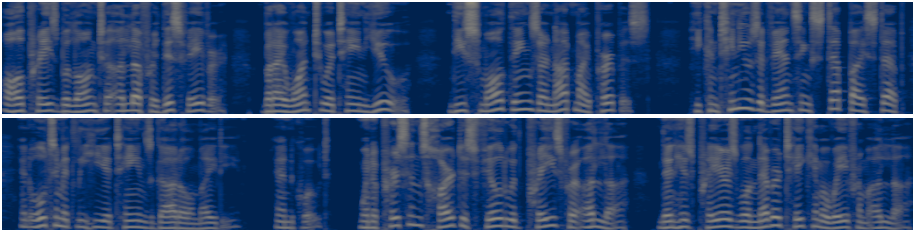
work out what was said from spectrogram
All praise belong to Allah for this favor, but I want to attain you. These small things are not my purpose. He continues advancing step by step, and ultimately he attains God Almighty. When a person's heart is filled with praise for Allah, then his prayers will never take him away from Allah.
